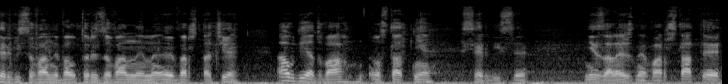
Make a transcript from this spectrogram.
serwisowany w autoryzowanym e, warsztacie Audi A2. Ostatnie serwisy niezależne warsztaty.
